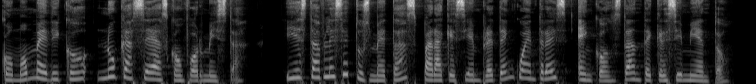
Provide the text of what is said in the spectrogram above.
Como médico, nunca seas conformista y establece tus metas para que siempre te encuentres en constante crecimiento.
